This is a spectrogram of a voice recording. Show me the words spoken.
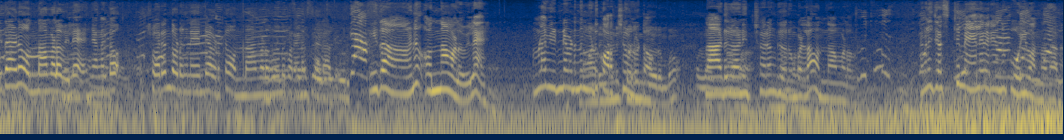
ഇതാണ് ഒന്നാം വളവ് അല്ലേ ഞങ്ങളുടെ ചുരം തുടങ്ങുന്നതിന്റെ അവിടുത്തെ ഒന്നാം വളവ് എന്ന് പറയുന്ന സ്ഥലം ഇതാണ് ഒന്നാം വളവ് അല്ലേ നമ്മളെ വീടിന്റെ അവിടെ നിന്ന് ഇങ്ങോട്ട് കുറച്ചുള്ളൂ കേട്ടോ നാടുകാണി ചുരം കയറുമ്പോഴുള്ള ഒന്നാം വളവ്. നമ്മൾ ജസ്റ്റ് മേലെ വരെ ഒന്ന് പോയി വന്നതാണ്.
